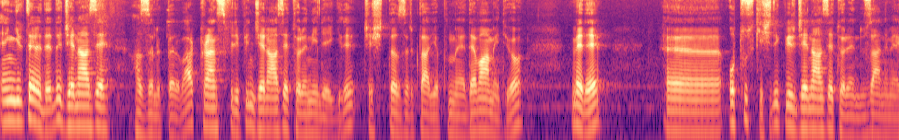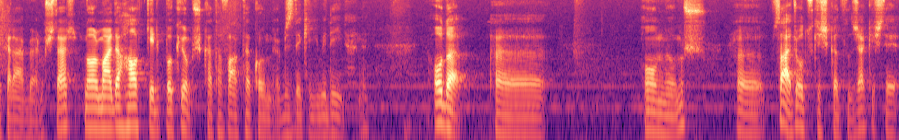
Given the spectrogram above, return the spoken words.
İngiltere'de de cenaze hazırlıkları var. Prens Philip'in cenaze töreniyle ilgili çeşitli hazırlıklar yapılmaya devam ediyor. Ve de e, 30 kişilik bir cenaze töreni düzenlemeye karar vermişler. Normalde halk gelip bakıyormuş, katafalkta konuluyor. Bizdeki gibi değil yani. O da e, olmuyormuş. E, sadece 30 kişi katılacak. İşte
